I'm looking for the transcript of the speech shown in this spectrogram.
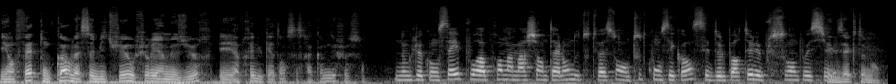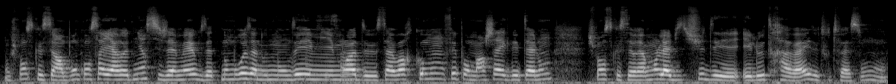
et en fait, ton corps va s'habituer au fur et à mesure, et après, du 14, ça sera comme des chaussons. Donc le conseil pour apprendre à marcher en talons, de toute façon, en toute conséquence, c'est de le porter le plus souvent possible. Exactement. Donc je pense que c'est un bon conseil à retenir si jamais vous êtes nombreuses à nous demander, Amy et moi, de savoir comment on fait pour marcher avec des talons. Je pense que c'est vraiment l'habitude et, et le travail, de toute façon.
